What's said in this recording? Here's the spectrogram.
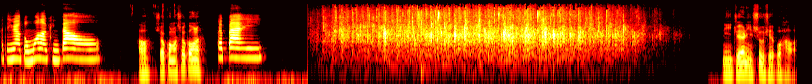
和订阅读墨的频道哦。好，收工了，收工了，拜拜。你觉得你数学不好啊？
